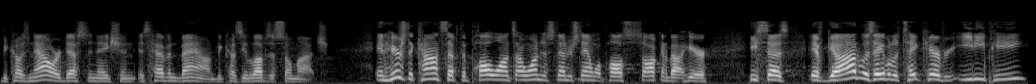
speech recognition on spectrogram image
Because now our destination is heaven bound because He loves us so much. And here's the concept that Paul wants. I want us to understand what Paul's talking about here. He says, if God was able to take care of your EDP,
